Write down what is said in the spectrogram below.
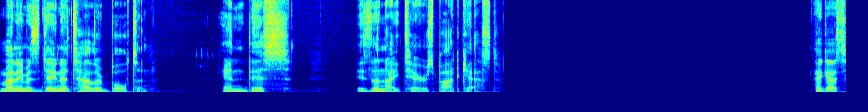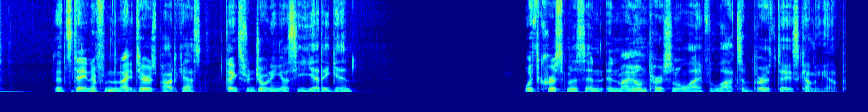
My name is Dana Tyler Bolton, and this is the Night Terrors Podcast. Hey guys, it's Dana from the Night Terrors Podcast. Thanks for joining us yet again. With Christmas and in my own personal life, lots of birthdays coming up.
